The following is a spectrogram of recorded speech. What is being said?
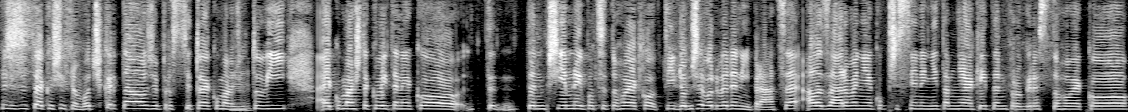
že jsi to jako všechno odškrtal, že prostě to jako máš hotový a jako máš takový ten jako ten, ten příjemný pocit toho jako té dobře odvedený práce, ale zároveň jako přesně není tam nějaký ten progres toho jako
